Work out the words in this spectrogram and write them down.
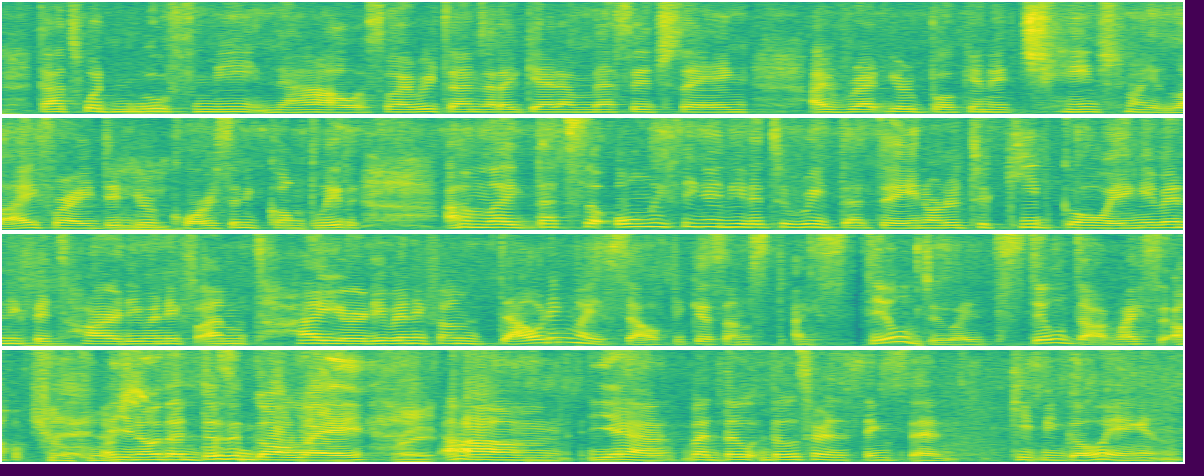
Mm-hmm. that's what moved me now so every time that i get a message saying i read your book and it changed my life or i did your Mm-hmm. course and it completed i'm like that's the only thing i needed to read that day in order to keep going even if Mm-hmm. it's hard even if i'm tired even if i'm doubting myself because i'm st- i still do i still doubt myself Sure, you know that doesn't go away Right. um, yeah but th- those are the things that keep me going and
